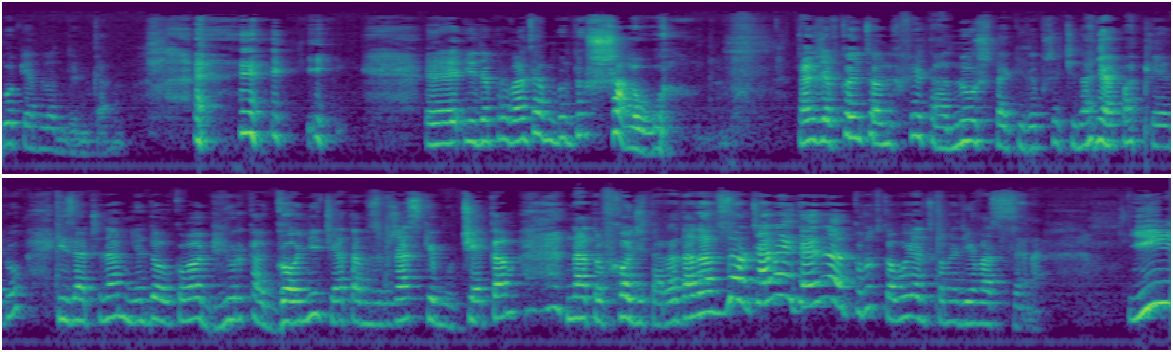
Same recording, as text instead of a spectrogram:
głupia blondynka. No. I, e, I doprowadzam go do szału. Także w końcu on chwyta nóż taki do przecinania papieru i zaczyna mnie dookoła biurka gonić. Ja tam z wrzaskiem uciekam. Na to wchodzi ta rada nadzorcza. No i ten, no, krótko mówiąc, komediowa scena. I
